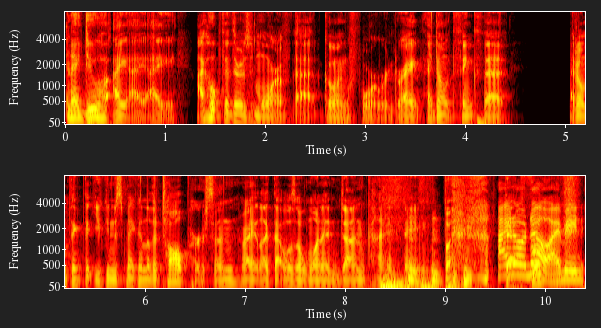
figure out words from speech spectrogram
and I do I I I, I hope that there's more of that going forward, right? I don't think that I don't think that you can just make another tall person, right? Like that was a one and done kind of thing. But I don't know. I mean,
